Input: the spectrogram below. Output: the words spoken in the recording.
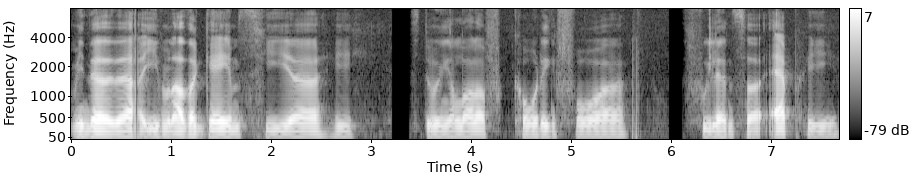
I mean, there, there are even other games he uh, he he's doing a lot of coding for. Freelancer app he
